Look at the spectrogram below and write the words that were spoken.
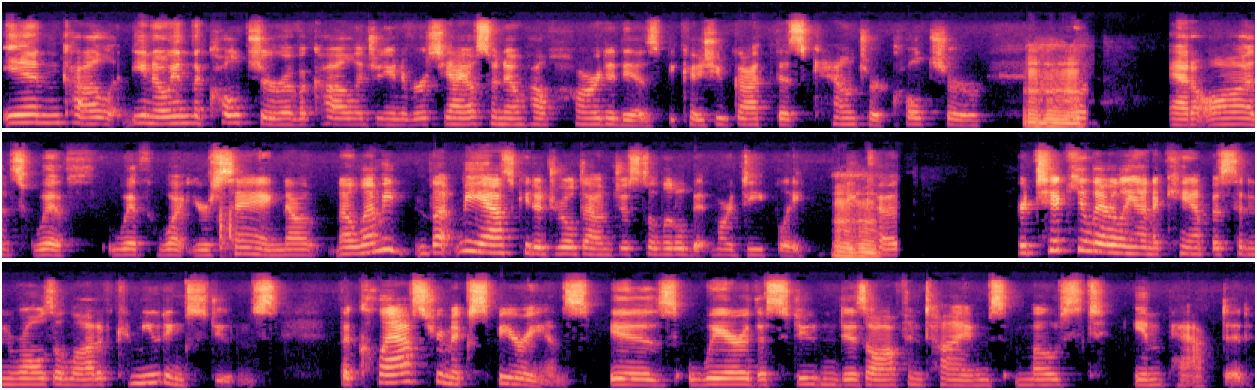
in college you know in the culture of a college or university i also know how hard it is because you've got this counterculture mm-hmm. at odds with with what you're saying now now let me let me ask you to drill down just a little bit more deeply mm-hmm. because particularly on a campus that enrolls a lot of commuting students. The classroom experience is where the student is oftentimes most impacted.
